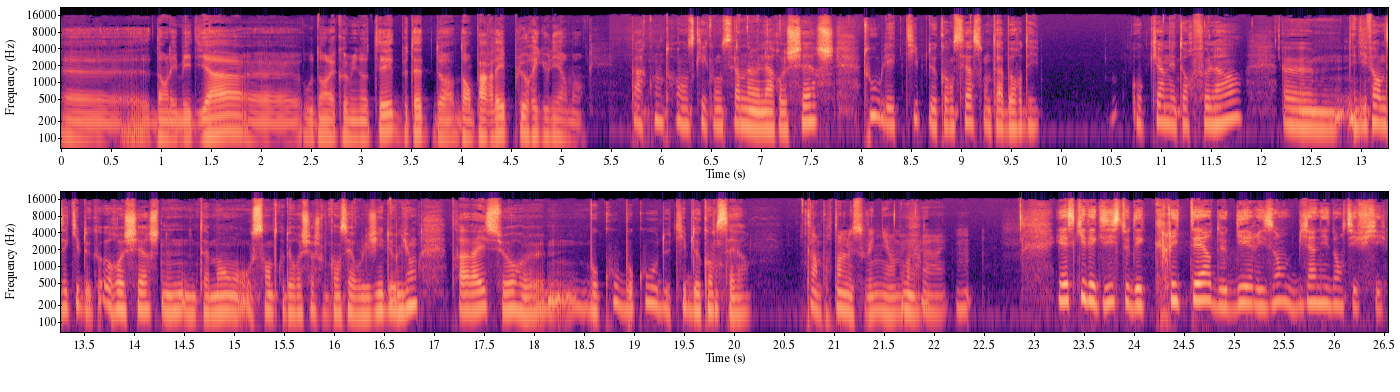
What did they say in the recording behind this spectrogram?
dans les médias ou dans la communauté, peut-être d'en parler plus régulièrement. Par contre, en ce qui concerne la recherche, tous les types de cancers sont abordés aucun n'est orphelin. Euh, les différentes équipes de recherche, notamment au Centre de recherche en cancérologie de Lyon, travaillent sur euh, beaucoup, beaucoup de types de cancers. C'est important de le souligner, en effet. Mm. Et est-ce qu'il existe des critères de guérison bien identifiés?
